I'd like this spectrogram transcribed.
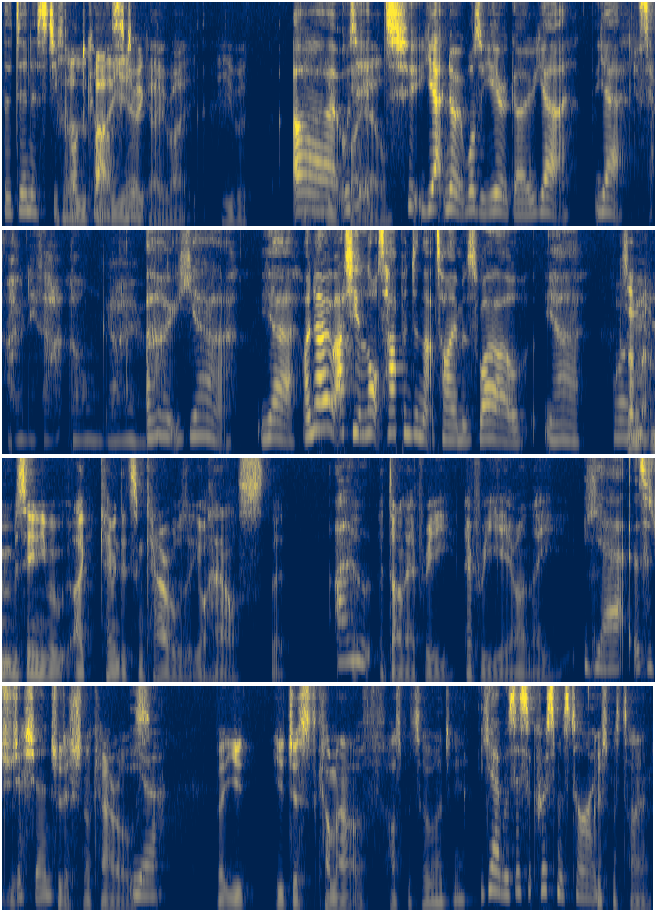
the Dynasty So podcast. about a year ago, right? You were. Uh, you were was quite it? ill. Two, yeah, no, it was a year ago. Yeah, yeah. Is it only that long ago? Oh, yeah, yeah. I know. Actually, a lot's happened in that time as well. Yeah. Because I remember seeing you. I came and did some carols at your house that Oh, are done every every year, aren't they? yeah. It's a tradition. Traditional carols. Yeah. But you you just come out of hospital, had you? Yeah. Was this at Christmas time? Christmas time.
